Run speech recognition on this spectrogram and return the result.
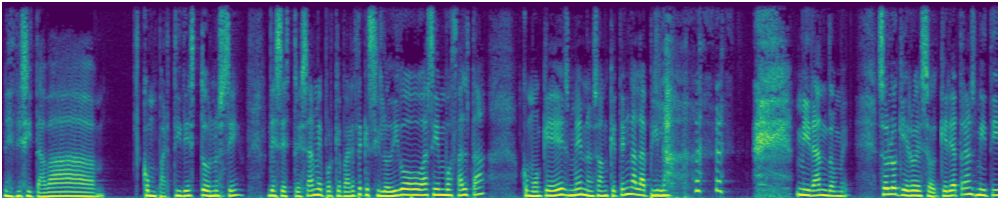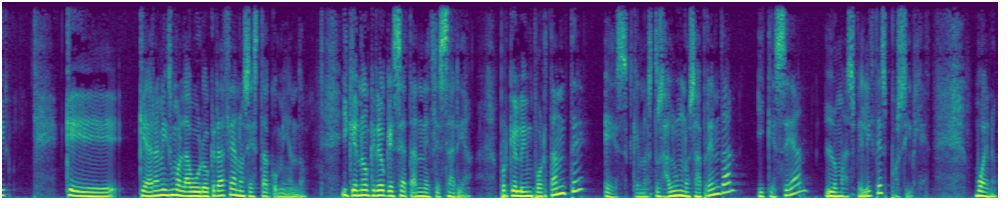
necesitaba compartir esto, no sé, desestresarme, porque parece que si lo digo así en voz alta, como que es menos, aunque tenga la pila. mirándome. Solo quiero eso, quería transmitir que, que ahora mismo la burocracia nos está comiendo y que no creo que sea tan necesaria, porque lo importante es que nuestros alumnos aprendan y que sean lo más felices posible. Bueno,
